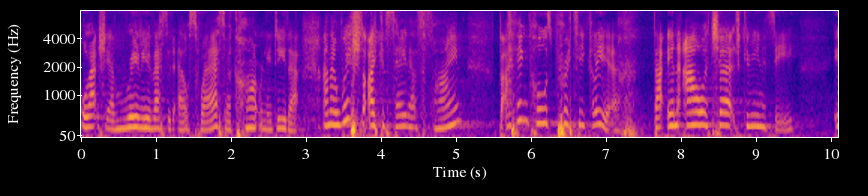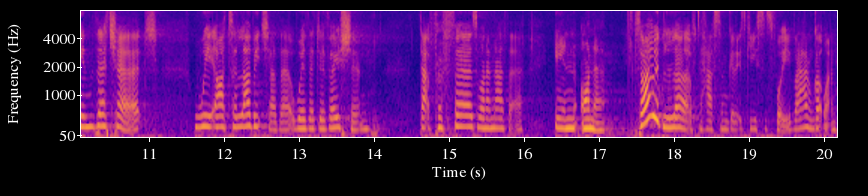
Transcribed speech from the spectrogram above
Or actually, I'm really invested elsewhere, so I can't really do that. And I wish that I could say that's fine, but I think Paul's pretty clear that in our church community, in the church, we are to love each other with a devotion that prefers one another in honor. So I would love to have some good excuses for you, but I haven't got one.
